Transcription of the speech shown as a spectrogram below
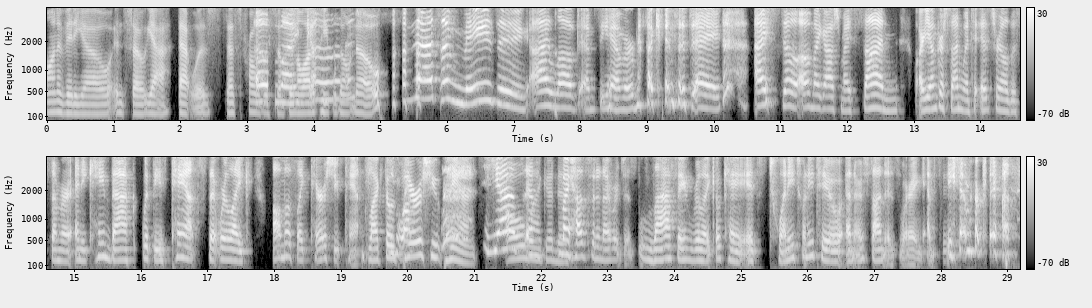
on a video. And so, yeah, that was, that's probably oh something a lot God. of people don't know. that's amazing. I loved MC Hammer back in the day. I still, oh my gosh, my son, our younger son went to Israel this summer and he came back with these pants that were like almost like parachute pants. Like those well, parachute pants. yes. Oh my goodness. My husband and I were just laughing. We're like, okay, it's 2022 and our son is wearing MC Hammer pants.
